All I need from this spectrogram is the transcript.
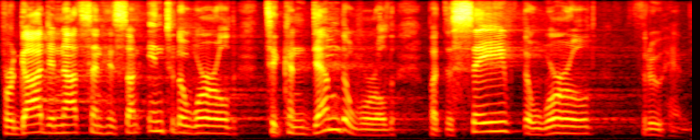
For God did not send His Son into the world to condemn the world, but to save the world through Him.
